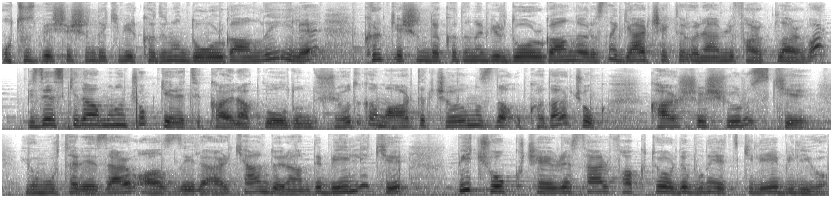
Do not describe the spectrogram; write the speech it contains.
35 yaşındaki bir kadının doğurganlığı ile 40 yaşında kadının bir doğurganlığı arasında gerçekten önemli farklar var. Biz eskiden bunun çok genetik kaynaklı olduğunu düşünüyorduk ama artık çağımızda o kadar çok karşılaşıyoruz ki yumurta rezerv azlığıyla erken dönemde belli ki birçok çevresel faktör de bunu etkileyebiliyor.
